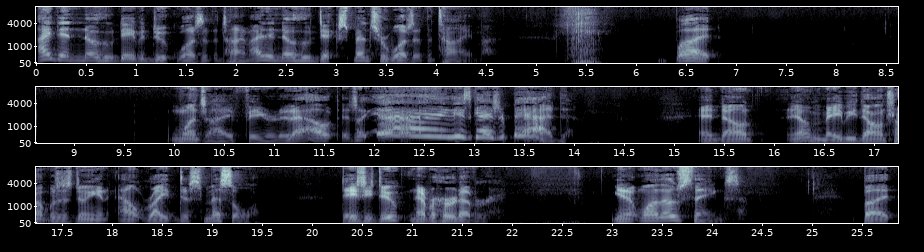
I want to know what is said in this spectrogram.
I didn't know who David Duke was at the time. I didn't know who Dick Spencer was at the time. But once I figured it out, it's like, yeah, these guys are bad. And Donald, you know, maybe Donald Trump was just doing an outright dismissal. Daisy Duke, never heard of her. You know, one of those things. But,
